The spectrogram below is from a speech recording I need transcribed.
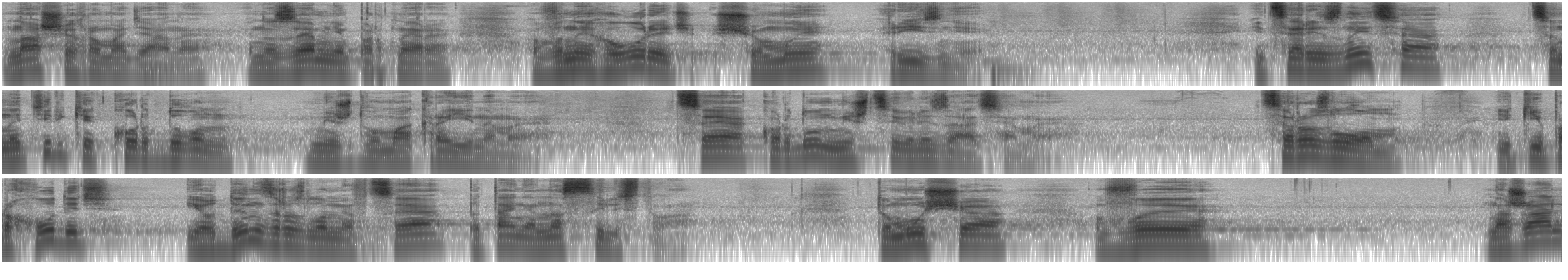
наші громадяни, іноземні партнери, вони говорять, що ми різні. І ця різниця це не тільки кордон між двома країнами, це кордон між цивілізаціями. Це розлом, який проходить, і один з розломів це питання насильства. Тому що в, на жаль,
